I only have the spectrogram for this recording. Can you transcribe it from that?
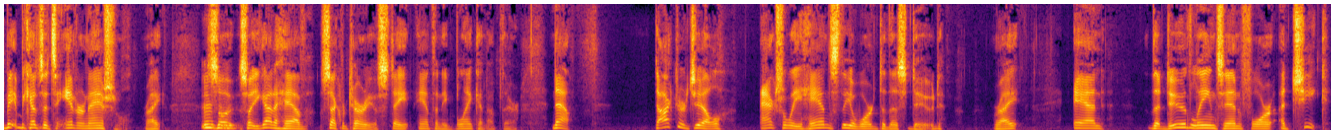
Be- because it's international, right? So, mm-hmm. so you got to have Secretary of State Antony Blinken up there. Now, Dr. Jill actually hands the award to this dude, right? And the dude leans in for a cheek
